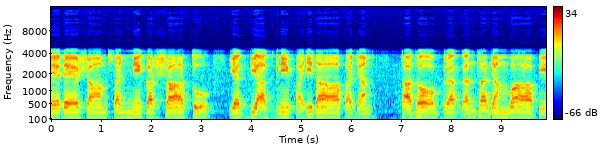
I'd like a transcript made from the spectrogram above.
एतेषां सन्निकर्षात्तु यद्यग्निपरितापजं तथोग्रगन्धजं वापि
